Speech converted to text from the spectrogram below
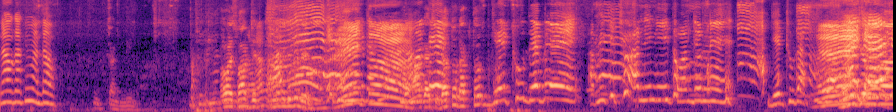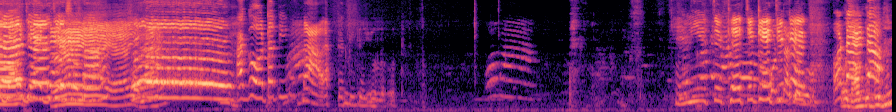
নাও কাকিমা দাও। বাবা সব যে আমাকে দিতে দে এই তো। আমার কাছে যা তো ডাক্তার। জেঠু দেবে। আমি কিছু আনিনি তোমার জন্য। জেঠুরা এই যে বাবা। আগে ওটা দি না একটা দিলেই হলো খেয়েছে খেয়েছে খেয়েছে ওই ধান দুটো দিন?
